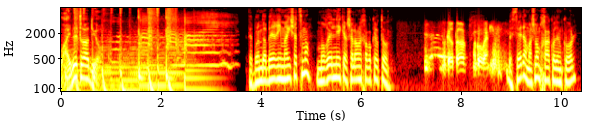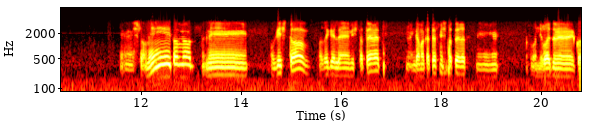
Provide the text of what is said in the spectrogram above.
ויינט רדיו. ובוא נדבר עם האיש עצמו, מורל ניקר, שלום לך, בוקר טוב. בוקר טוב, מה קורה? בסדר, מה שלומך קודם כל? שלומי טוב מאוד, אני מרגיש טוב, הרגל אה, משתפרת, גם הכתף משתפרת, אני, אני רואה את זה כל-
